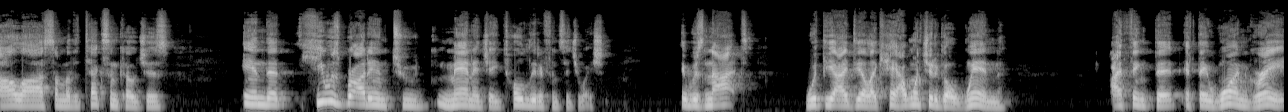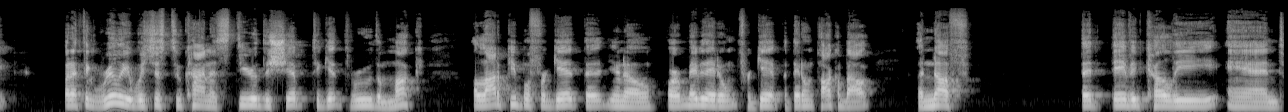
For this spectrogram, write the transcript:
a la some of the Texan coaches, in that he was brought in to manage a totally different situation. It was not with the idea like, hey, I want you to go win. I think that if they won, great. But I think really it was just to kind of steer the ship to get through the muck. A lot of people forget that, you know, or maybe they don't forget, but they don't talk about enough that David Culley and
